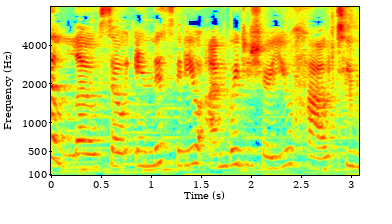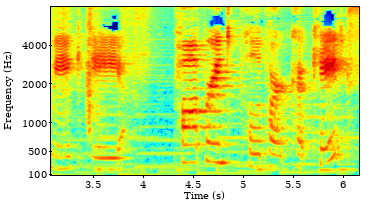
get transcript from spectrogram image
Hello, so in this video, I'm going to show you how to make a paw print pull apart cupcakes.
